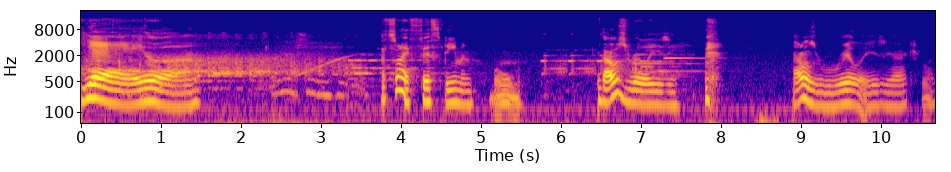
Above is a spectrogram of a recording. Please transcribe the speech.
Yeah. That's my fifth demon. Boom. That was really easy. that was really easy, actually.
